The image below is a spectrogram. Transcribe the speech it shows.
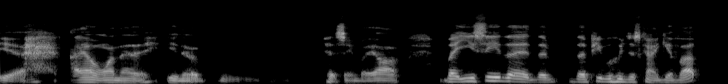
yeah, I don't want to you know piss anybody off, but you see the the the people who just kind of give up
